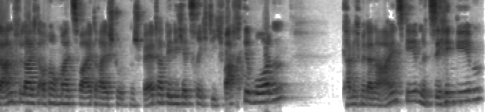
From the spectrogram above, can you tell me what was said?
Dann vielleicht auch noch mal zwei, drei Stunden später, bin ich jetzt richtig wach geworden? Kann ich mir da eine 1 geben, eine 10 geben?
